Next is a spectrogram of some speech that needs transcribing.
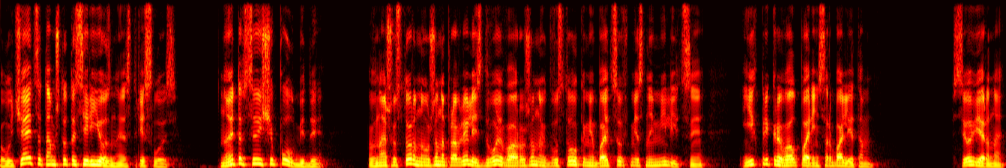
Получается, там что-то серьезное стряслось. Но это все еще полбеды. В нашу сторону уже направлялись двое вооруженных двустолками бойцов местной милиции. И их прикрывал парень с арбалетом. Все верно.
